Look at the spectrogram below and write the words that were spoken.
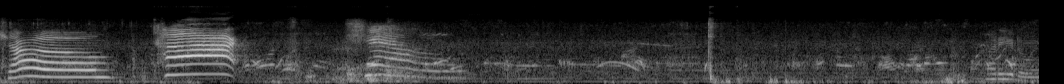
Ciao. Tar. Shell. What are you doing?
